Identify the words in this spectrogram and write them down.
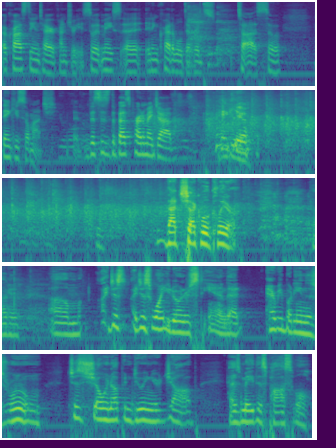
across the entire country. So it makes a, an incredible difference to us. So thank you so much. This is the best part of my job. Thank you. That check will clear. Okay. Um, I just, I just want you to understand that everybody in this room just showing up and doing your job has made this possible.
